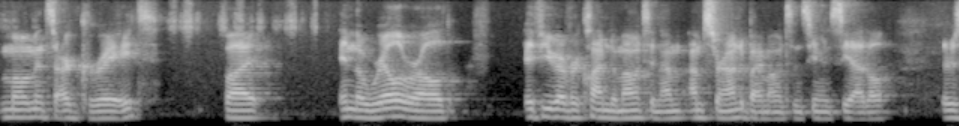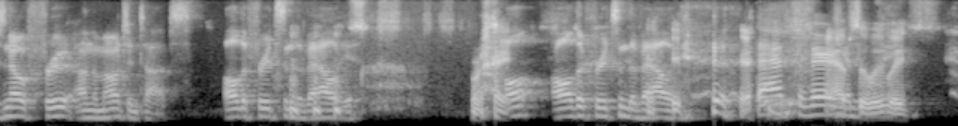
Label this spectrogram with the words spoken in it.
moments are great but in the real world if you've ever climbed a mountain i'm, I'm surrounded by mountains here in seattle there's no fruit on the mountaintops all the fruits in the valley Right. all, all the fruits in the valley That's a very good Absolutely.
